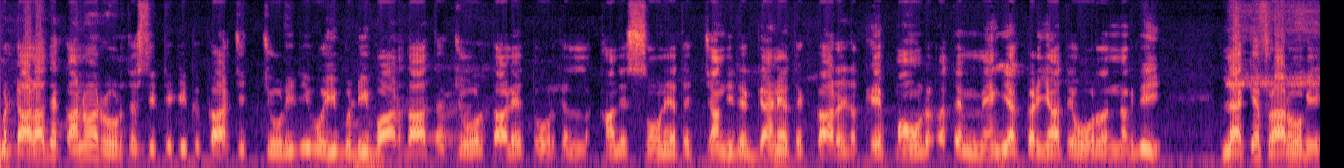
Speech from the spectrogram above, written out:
ਬਟਾਲਾ ਦੇ ਕਾਨਵਾ ਰੋਡ ਤੇ ਸਥਿਤ ਇੱਕ ਘਰ 'ਚ ਚੋਰੀ ਦੀ ਹੋਈ ਵੱਡੀ ਵਾਰਦਾਤ। ਚੋਰ ਤਾਲੇ ਤੋੜ ਕੇ ਲੱਖਾਂ ਦੇ ਸੋਨੇ ਅਤੇ ਚਾਂਦੀ ਦੇ ਗਹਿਣੇ ਅਤੇ ਘਰ ਰੱਖੇ ਪਾਉਂਡ ਅਤੇ ਮਹਿੰਗੀਆਂ ਘੜੀਆਂ ਅਤੇ ਹੋਰ ਨਗਦੀ ਲੈ ਕੇ ਫਰਾਰ ਹੋ ਗਏ।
